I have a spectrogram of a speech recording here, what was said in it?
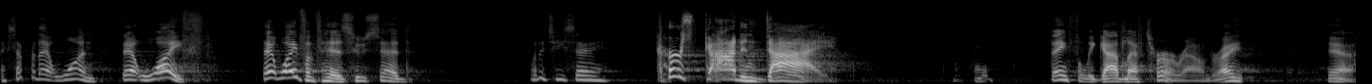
except for that one, that wife, that wife of his who said, What did she say? Curse God and die. thankfully, God left her around, right? Yeah.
